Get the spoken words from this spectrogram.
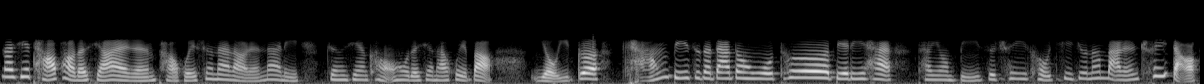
那些逃跑的小矮人跑回圣诞老人那里，争先恐后的向他汇报。有一个长鼻子的大动物特别厉害，它用鼻子吹一口气就能把人吹倒。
